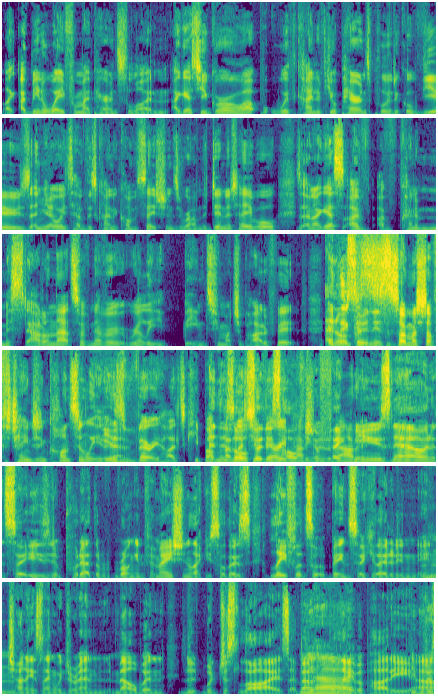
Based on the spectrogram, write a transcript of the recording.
Like I've been away from my parents a lot, and I guess you grow up with kind of your parents' political views, and you always have this kind of conversations around the dinner table. And I guess I've I've kind of missed out on that, so I've never really been too much a part of it. And It- also in this- so much stuff is changing constantly. It is Yeah. very hard to keep up. and there's also you're this very whole thing of fake about it. news now, and it's so easy to put out the wrong information. Like you saw those leaflets being circulated in, Mm-hmm. Chinese language around Melbourne that were just lies about Yeah. the Labor Party, um,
